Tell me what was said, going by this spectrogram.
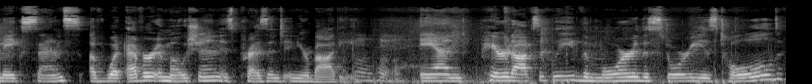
make sense of whatever emotion is present in your body. And paradoxically, the more the story is told,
